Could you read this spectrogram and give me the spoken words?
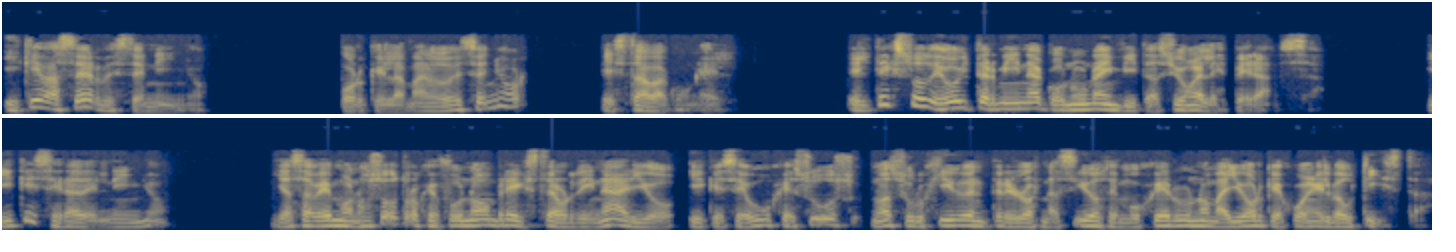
¿y qué va a ser de este niño? Porque la mano del Señor estaba con él. El texto de hoy termina con una invitación a la esperanza. ¿Y qué será del niño? Ya sabemos nosotros que fue un hombre extraordinario y que según Jesús no ha surgido entre los nacidos de mujer uno mayor que Juan el Bautista.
